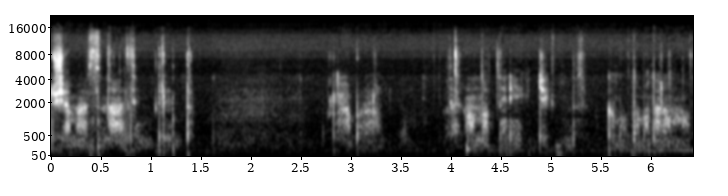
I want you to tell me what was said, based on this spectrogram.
Düşemezsin Elsin'in dilinde. Gel buraya. Sen anlat nereye gideceksiniz. Kımıldamadan anlat.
